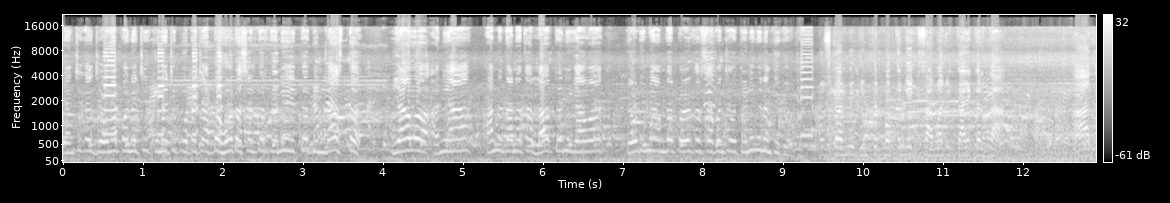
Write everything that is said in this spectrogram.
यांची काही जेवणापाण्याची कुणाची पोटाची अड्डा होत असेल तर त्यांनी इथं बिंदास्त यावं आणि हा अन्नदानाचा लाभ त्यांनी घ्यावा एवढी मी आमदार पळेकर साहेबांच्या वतीने विनंती करतो. नमस्कार मी दिनकर पतंग एक सामाजिक कार्यकर्ता. आज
